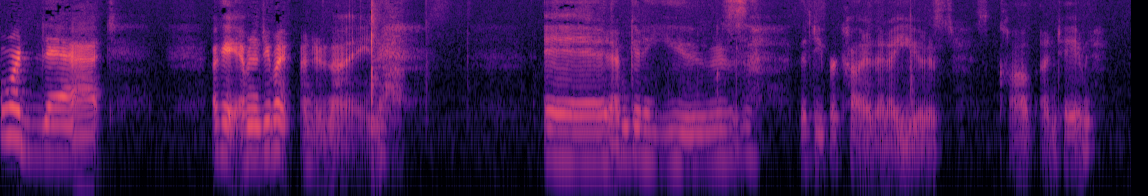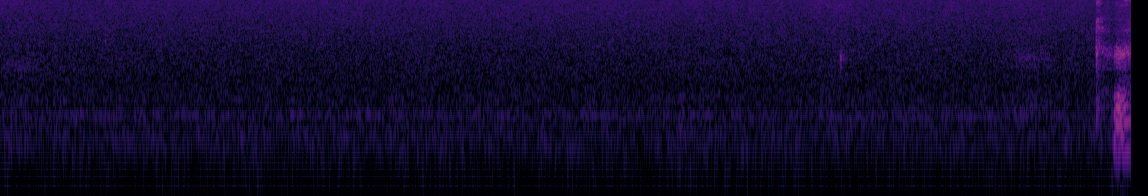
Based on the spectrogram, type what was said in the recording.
afford that. Okay, I'm going to do my underline. And I'm going to use the deeper color that I used called Untamed. Okay.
